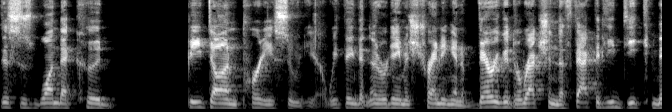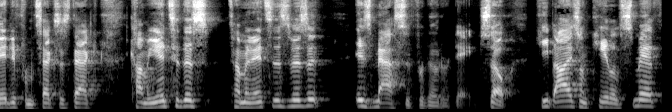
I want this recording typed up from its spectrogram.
this is one that could be done pretty soon here. We think that Notre Dame is trending in a very good direction. The fact that he decommitted from Texas Tech coming into this coming into this visit is massive for Notre Dame. So keep eyes on Caleb Smith,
